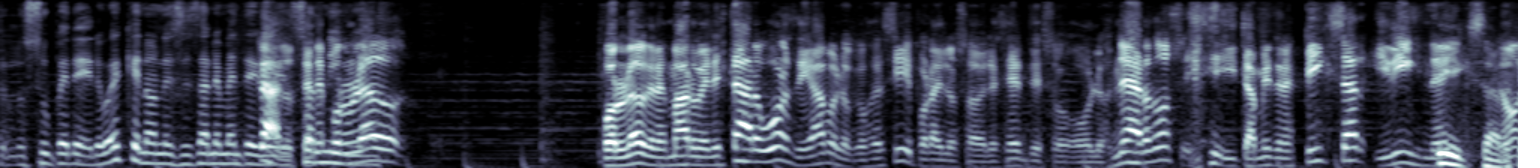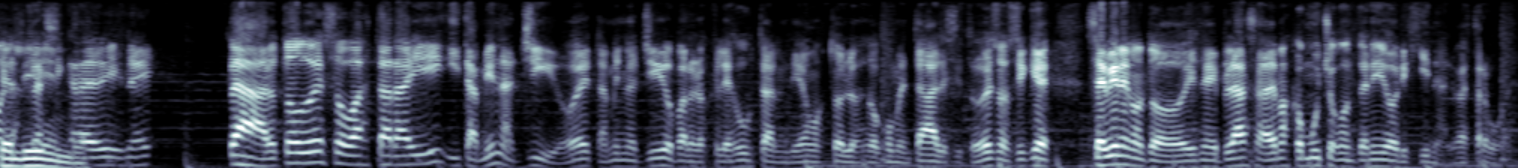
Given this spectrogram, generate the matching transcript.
los, los superhéroes, que no necesariamente Claro, son tenés por un niños. lado. Por un lado tenés Marvel Star Wars, digamos, lo que vos decís, por ahí los adolescentes o, o los nerdos, y, también tenés Pixar y Disney. Pixar, ¿no? qué Las lindo. clásicas de Disney. Claro, todo eso va a estar ahí y también a Gio, ¿eh? también a Gio para los que les gustan, digamos, todos los documentales y todo eso. Así que se viene con todo Disney Plus, además con mucho contenido original, va a estar bueno.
